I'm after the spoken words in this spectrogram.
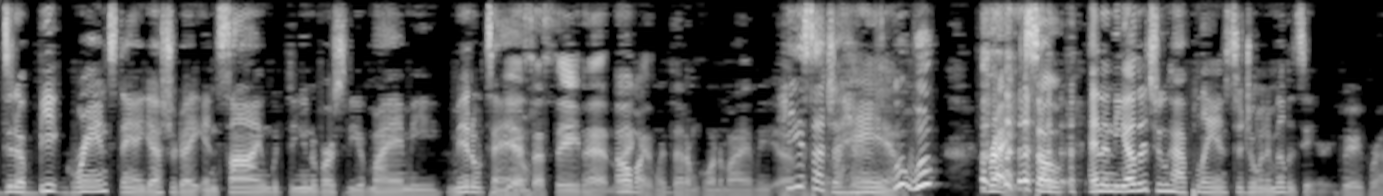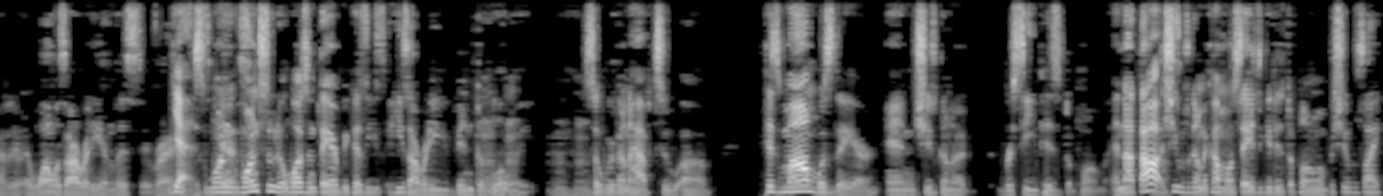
did a big grandstand yesterday and signed with the University of Miami Middletown. Yes, I seen that. Like, Oh, my- with that, I'm going to Miami. uh, He's such a ham. Woo woo. Right. So, and then the other two have plans to join the military. Very proud of him. And one was already enlisted, right? Yes, one Yes. one student wasn't there because he's he's already been deployed. Mm-hmm. So we're gonna have to. uh His mom was there, and she's gonna receive his diploma. And I thought she was gonna come on stage to get his diploma, but she was like,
